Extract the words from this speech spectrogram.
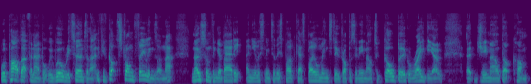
we'll park that for now, but we will return to that. And if you've got strong feelings on that, know something about it, and you're listening to this podcast, by all means, do drop us an email to goldbergradio at gmail.com.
